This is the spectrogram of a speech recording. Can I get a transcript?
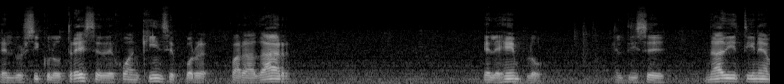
el versículo 13 de Juan 15 para dar el ejemplo. Él dice, nadie tiene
